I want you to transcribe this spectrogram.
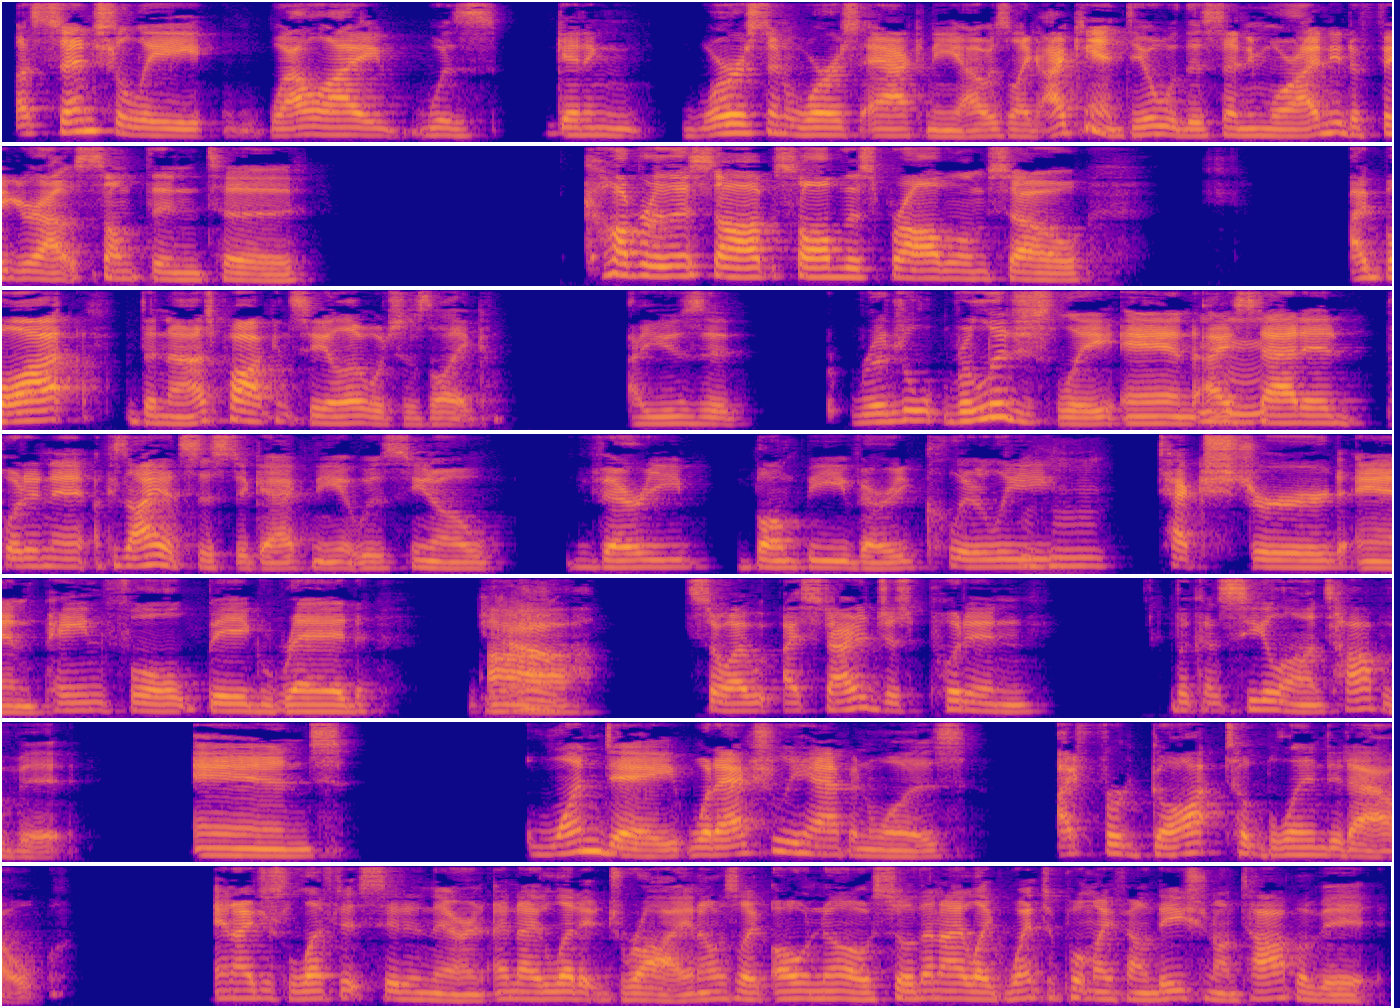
essentially while I was getting worse and worse acne, I was like I can't deal with this anymore. I need to figure out something to cover this up, solve this problem. So I bought the NARS pot concealer, which is like I use it relig- religiously and I Mhm. started putting it cuz I had cystic acne. It was, you know, very bumpy, very clearly Mhm. textured and painful, big red. Yeah. Uh, so I, I started just putting the concealer on top of it. And one day, what actually happened was I forgot to blend it out. And I just left it sit in there and, and I let it dry and I was like, "Oh no." So then I like went to put my foundation on top of it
